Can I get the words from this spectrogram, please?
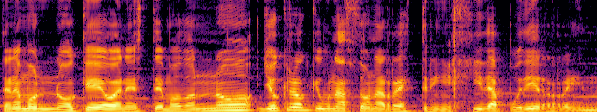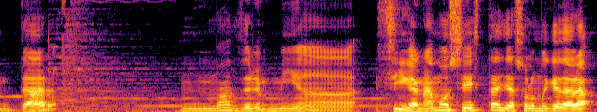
Tenemos noqueo en este modo, no. Yo creo que una zona restringida puede rentar Madre mía. Si ganamos esta, ya solo me quedará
